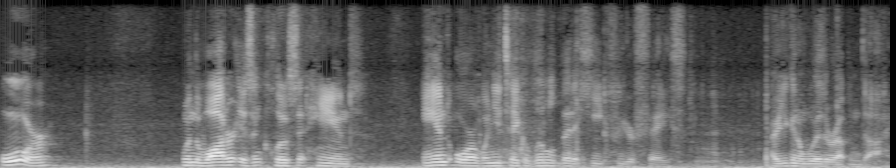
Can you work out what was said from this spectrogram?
Or when the water isn't close at hand and or when you take a little bit of heat for your faith, are you going to wither up and die?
